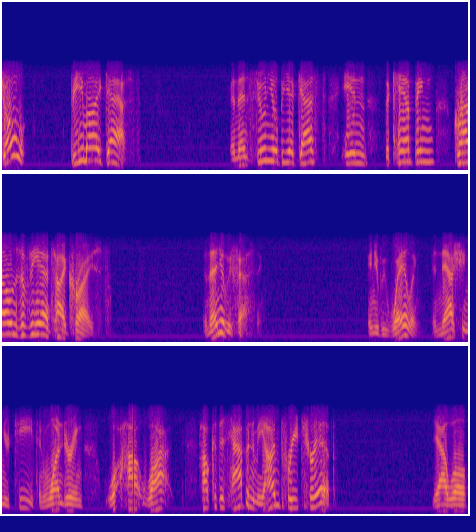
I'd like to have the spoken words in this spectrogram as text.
don't. Be my guest. And then soon you'll be a guest in the camping grounds of the Antichrist. And then you'll be fasting. And you'll be wailing and gnashing your teeth and wondering, how, why, how could this happen to me? I'm pre trib. Yeah, well,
